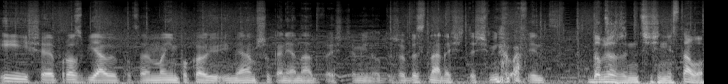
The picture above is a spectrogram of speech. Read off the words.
i się porozbijały po całym moim pokoju i miałem szukania na 20 minut, żeby znaleźć te śmigła, więc Dobrze, że nic ci się nie stało.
